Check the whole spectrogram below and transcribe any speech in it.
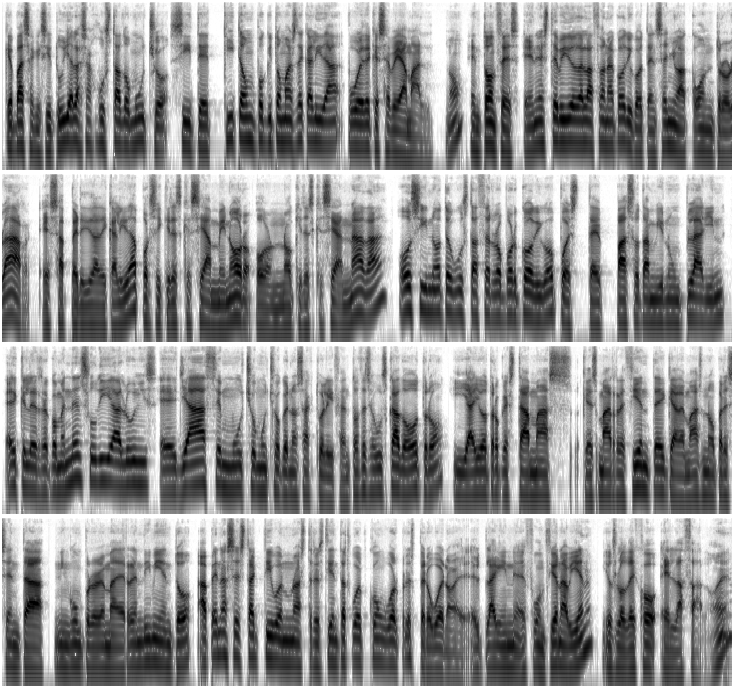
¿Qué pasa? Que si tú ya las has ajustado mucho, si te quita un poquito más de calidad, puede que se vea mal, ¿no? Entonces, en este vídeo de la zona código te enseño a controlar esa pérdida de calidad por si quieres que sea menor o no quieres que sea nada. O si no te gusta hacerlo por código, pues te paso también un plugin, el que les recomendé en su día a Luis, eh, ya hace mucho, mucho que no se actualiza. Entonces he buscado otro y hay otro que está más, que es más reciente, que además no presenta ningún problema de rendimiento. Apenas está activo en unas 300 web con WordPress, pero bueno, el plugin eh, funciona bien y os lo dejo enlazado. ¿eh?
